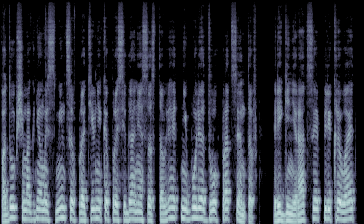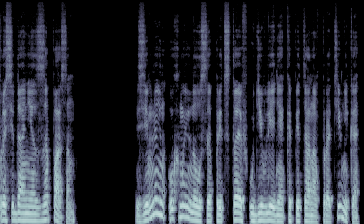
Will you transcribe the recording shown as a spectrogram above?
«Под общим огнем эсминцев противника проседание составляет не более 2%. Регенерация перекрывает проседание с запасом». Землянин ухмыльнулся, представив удивление капитанов противника,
